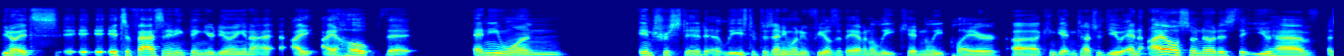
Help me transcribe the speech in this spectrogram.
you know it's it, it's a fascinating thing you're doing, and I I, I hope that anyone interested, at least if there's anyone who feels that they have an elite kid, an elite player, uh, can get in touch with you. And I also noticed that you have a,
